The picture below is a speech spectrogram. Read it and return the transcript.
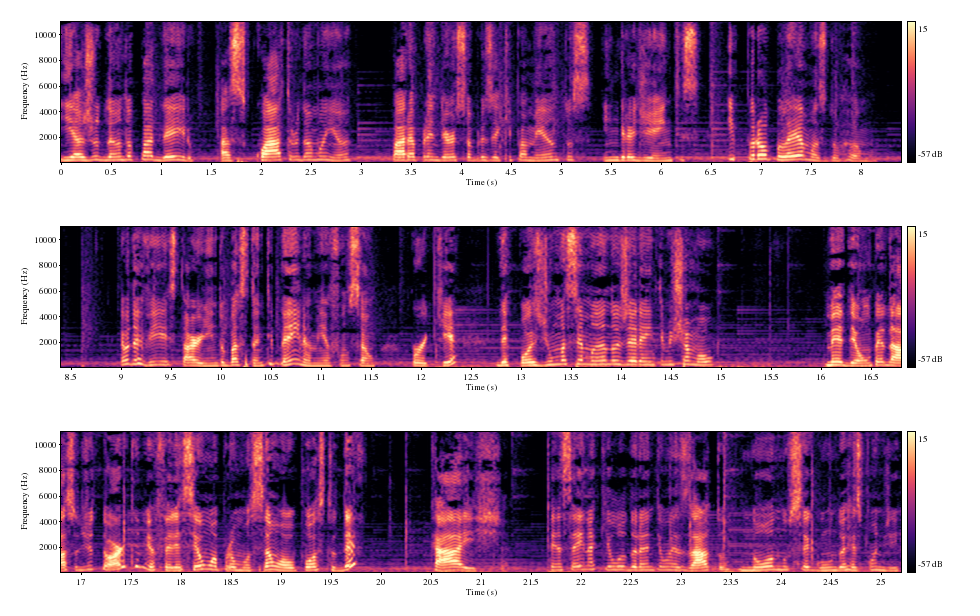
e ajudando o padeiro às quatro da manhã para aprender sobre os equipamentos, ingredientes e problemas do ramo. Eu devia estar indo bastante bem na minha função, porque depois de uma semana o gerente me chamou me deu um pedaço de torta e me ofereceu uma promoção ao posto de caixa. Pensei naquilo durante um exato nono segundo e respondi:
